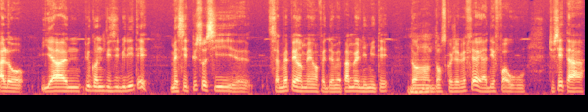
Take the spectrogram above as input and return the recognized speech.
Alors, il y a une plus grande visibilité, mais c'est plus aussi, euh, ça me permet en fait de ne pas me limiter dans, Mhm. dans ce que je vais faire. Il y a des fois où, tu sais, tu as,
